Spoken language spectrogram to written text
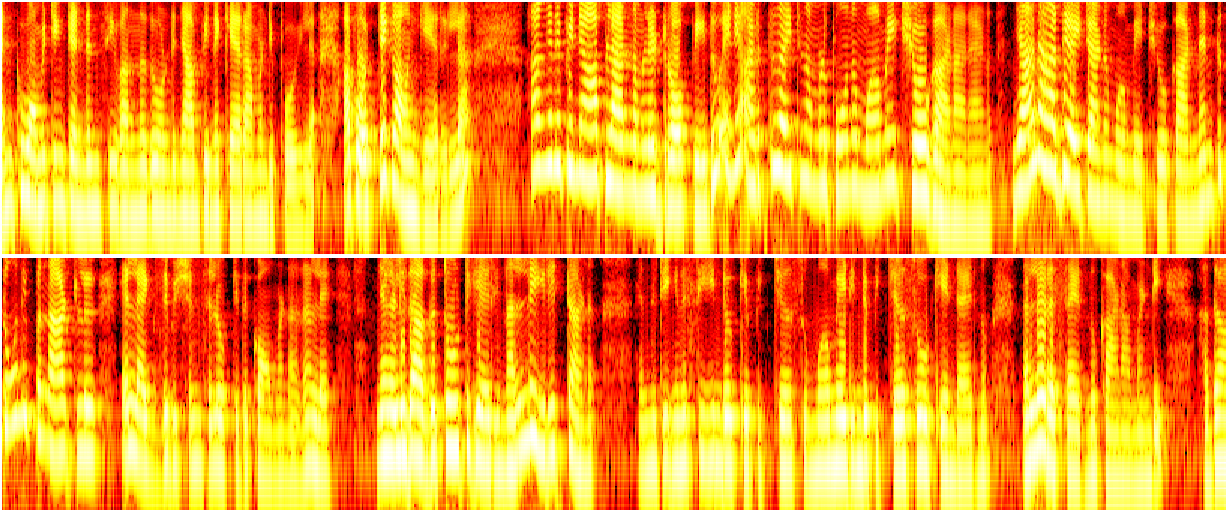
എനിക്ക് വോമിറ്റിംഗ് ടെൻഡൻസി വന്നതുകൊണ്ട് ഞാൻ പിന്നെ കയറാൻ വേണ്ടി പോയില്ല. അപ്പോൾ ഒറ്റയ്ക്ക് അവൻ കയറില്ല. അങ്ങനെ പിന്നെ ആ പ്ലാൻ നമ്മൾ ഡ്രോപ്പ് ചെയ്തു. ഇനി അടുത്തതായിട്ട് നമ്മൾ പോകുന്ന മെർമെയ്ഡ് ഷോ കാണാനാണ്. ഞാൻ ആദ്യമായിട്ടാണ് മെർമെയ്ഡ് ഷോ കാണുന്നത്. എനിക്ക് തോന്നി ഇപ്പം നാട്ടിൽ എല്ലാ എക്സിബിഷൻസിലും ഒക്കെ ഇത് കോമൺ ആണ് അല്ലേ? ഞങ്ങൾ ഇത് അകത്തോട്ട് കയറി നല്ല ഇരുട്ടാണ്. എന്നിട്ട് ഇങ്ങനെ സീന്റെ ഒക്കെ പിക്ചേഴ്സും മേമേഡിന്റെ പിക്ചേഴ്സും ഒക്കെ ഉണ്ടായിരുന്നു. നല്ല രസമായിരുന്നു കാണാൻ വേണ്ടി. അതാ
